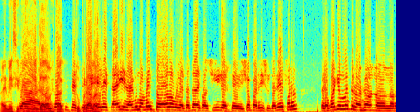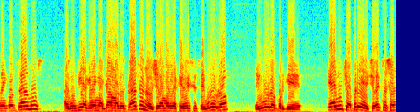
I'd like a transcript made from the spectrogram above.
AM750, donde está tu este, programa. Él está ahí, en algún momento dado voy a tratar de conseguir, este yo perdí su teléfono, pero en cualquier momento nos, nos, reencontramos. Algún día que venga acá a Mar del Plata, nos llevamos a GDS seguro, seguro, porque hay mucho aprecio. Esto son,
